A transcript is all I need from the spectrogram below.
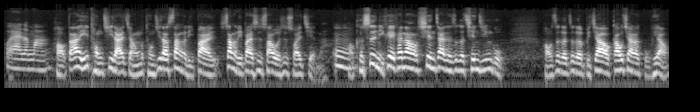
回来了吗？好，当然以统计来讲，我们统计到上个礼拜，上个礼拜是稍微是衰减了。好，嗯可是你可以看到现在的这个千金股，好，这个这个比较高价的股票，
